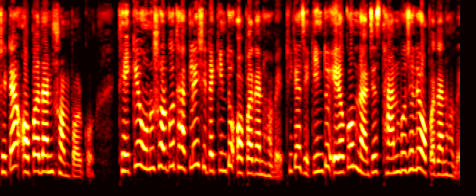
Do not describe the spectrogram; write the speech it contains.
সেটা অপাদান সম্পর্ক। থেকে অনুসর্গ থাকলেই সেটা কিন্তু অপাদান হবে, ঠিক আছে? কিন্তু এরকম না যে স্থান বোঝালে অপাদান হবে।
